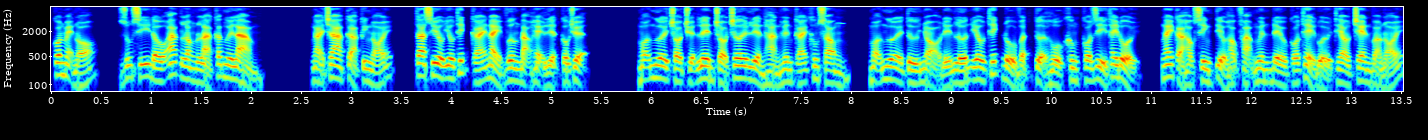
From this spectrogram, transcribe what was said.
Con mẹ nó, dũng sĩ đấu ác long là các ngươi làm. Ngài cha cả kinh nói, ta siêu yêu thích cái này vương đạo hệ liệt câu chuyện. Mọi người trò chuyện lên trò chơi liền hàn huyên cái không xong, mọi người từ nhỏ đến lớn yêu thích đồ vật tựa hồ không có gì thay đổi, ngay cả học sinh tiểu học phạm nguyên đều có thể đuổi theo chen vào nói.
